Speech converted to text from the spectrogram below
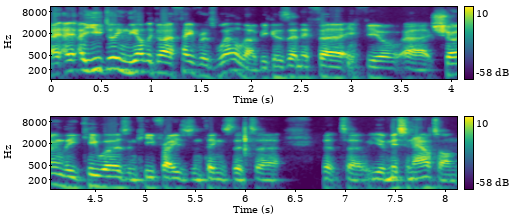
Are you doing the other guy a favor as well, though? Because then, if uh, if you're uh, showing the keywords and key phrases and things that uh, that uh, you're missing out on,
